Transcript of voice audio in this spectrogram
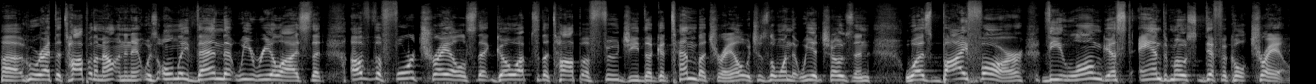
uh, who were at the top of the mountain. And it was only then that we realized that of the four trails that go up to the top of Fuji, the Gotemba Trail, which is the one that we had chosen, was by far the longest and most difficult trail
